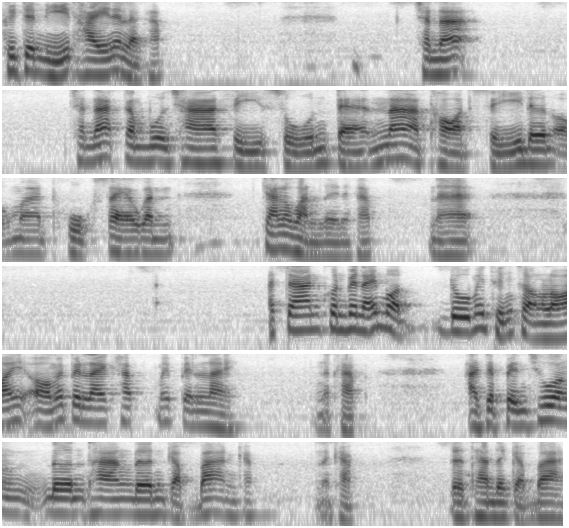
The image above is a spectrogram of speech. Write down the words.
คือจะหนีไทยนั่นแหละครับ ชนะ ชนะกัมพูชา 4-0 แต่หน้าถอดสีเดินออกมาถูกแซวกันจ้าละวันเลยนะครับนะฮะอาจารย์คนไปไหนหมดดูไม่ถึง 200อ๋อไม่เป็นไรครับ ไม่เป็นไรนะครับ อาจจะเป็นช่วงเดินทางเดินกลับบ้านครับนะครับ เดินทางเดินกลับบ้าน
